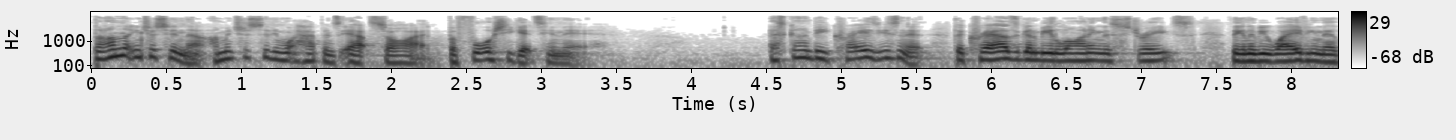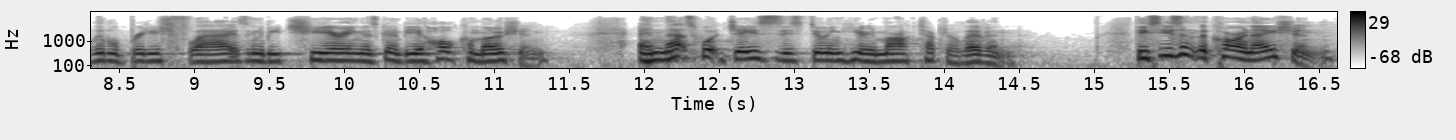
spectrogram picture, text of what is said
But I'm not interested in that. I'm interested in what happens outside before she gets in there. It's going to be crazy, isn't it? The crowds are going to be lining the streets. They're going to be waving their little British flags. They're going to be cheering. There's going to be a whole commotion. And that's what Jesus is doing here in Mark chapter 11. This isn't the coronation,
